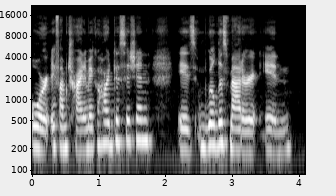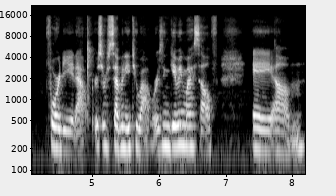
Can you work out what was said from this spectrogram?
or if I'm trying to make a hard decision is will this matter in 48 hours or 72 hours? And giving myself a um,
